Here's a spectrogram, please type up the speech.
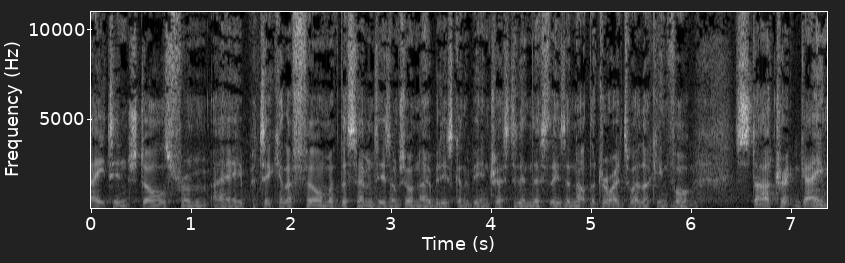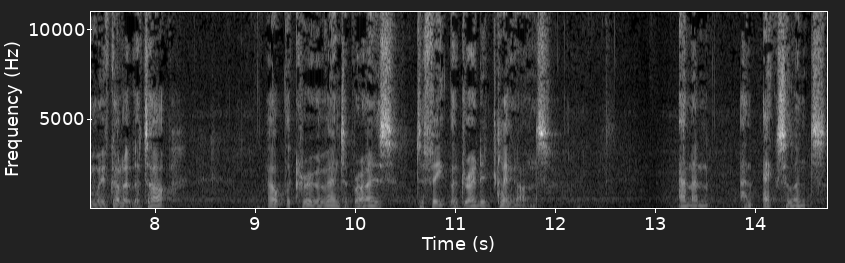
eight-inch dolls from a particular film of the seventies. I'm sure nobody's going to be interested in this. These are not the droids we're looking for. Star Trek game we've got at the top. Help the crew of Enterprise defeat the dreaded Klingons. And an an excellent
